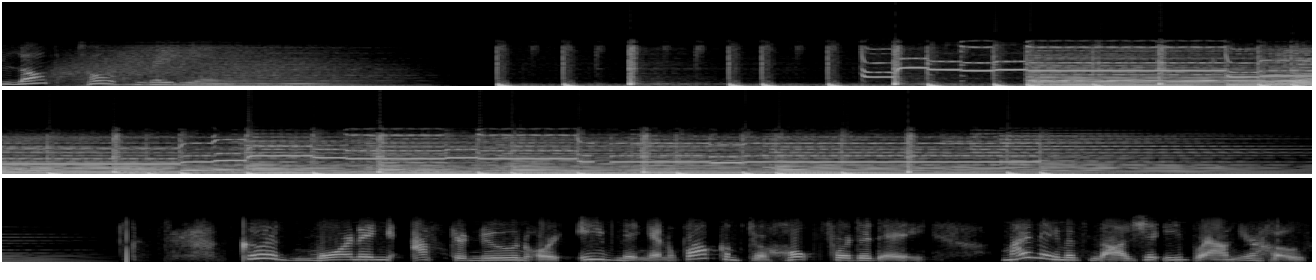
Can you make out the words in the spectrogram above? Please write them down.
Blog Talk Radio. Good morning, afternoon, or evening, and welcome to Hope for Today. My name is Naja E. Brown, your host,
